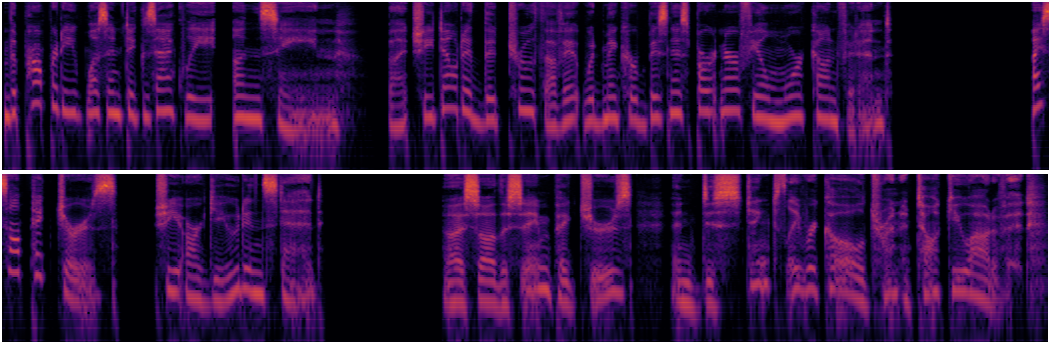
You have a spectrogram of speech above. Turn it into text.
The property wasn't exactly unseen, but she doubted the truth of it would make her business partner feel more confident. I saw pictures, she argued instead. I saw the same pictures and distinctly recall trying to talk you out of it.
